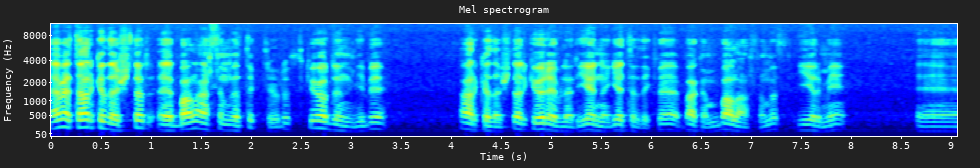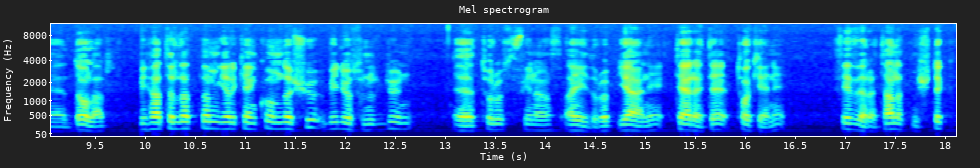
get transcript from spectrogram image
Evet arkadaşlar e, balansımıza tıklıyoruz. Gördüğünüz gibi arkadaşlar görevleri yerine getirdik ve bakın balansımız 20 e, dolar. Bir hatırlatmam gereken konu da şu biliyorsunuz dün e, Turus Finans iDrop yani TRT tokeni sizlere tanıtmıştık.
